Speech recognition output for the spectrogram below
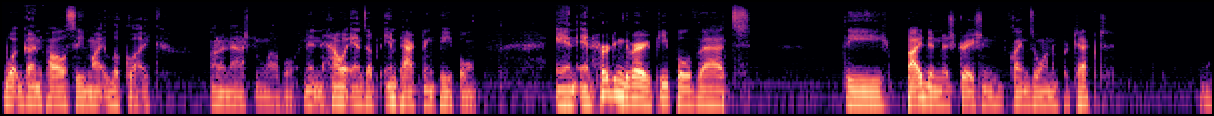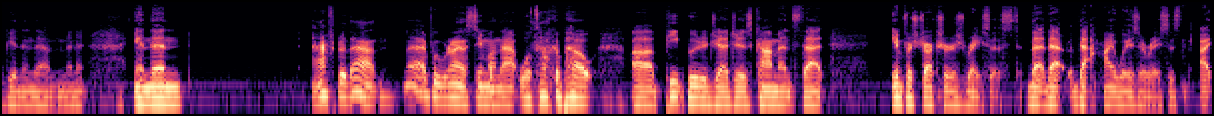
what gun policy might look like on a national level, and, and how it ends up impacting people and, and hurting the very people that the Biden administration claims to want to protect. We'll get into that in a minute. And then after that, eh, if we run out of steam on that, we'll talk about uh, Pete Buttigieg's comments that infrastructure is racist, that that that highways are racist. I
